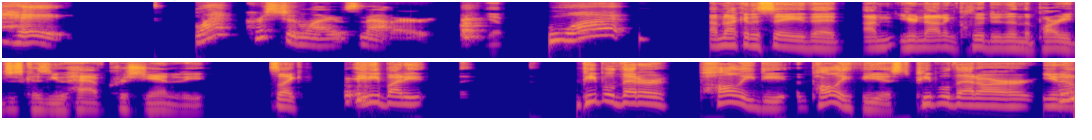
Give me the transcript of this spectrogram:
hey, Black Christian lives matter. Yep. What? I'm not going to say that I'm you're not included in the party just because you have Christianity. It's like anybody, people that are polyde- polytheists, people that are you know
